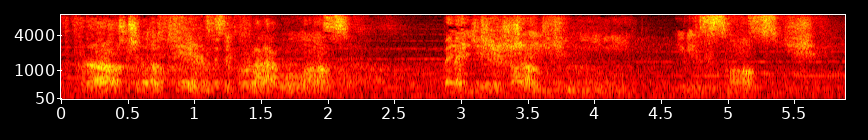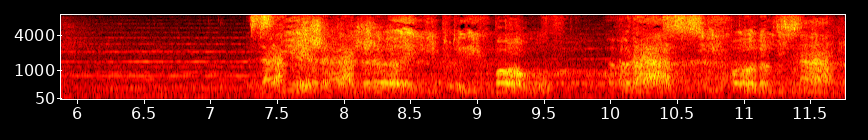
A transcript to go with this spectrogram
Wkroczy do twierdzy króla północy. Będzie rządził nimi i wzmocni się. Zabierze także do Egiptu ich bogów wraz z ich podobiznami,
